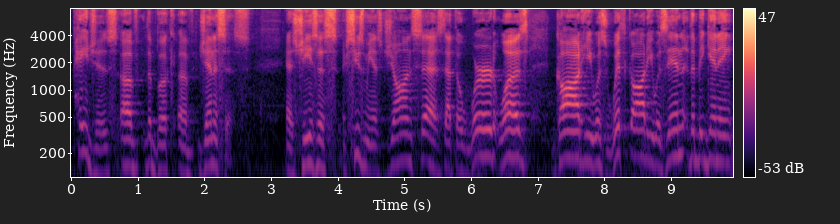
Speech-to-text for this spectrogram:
pages of the book of Genesis. As Jesus, excuse me, as John says, that the Word was God, He was with God, He was in the beginning,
